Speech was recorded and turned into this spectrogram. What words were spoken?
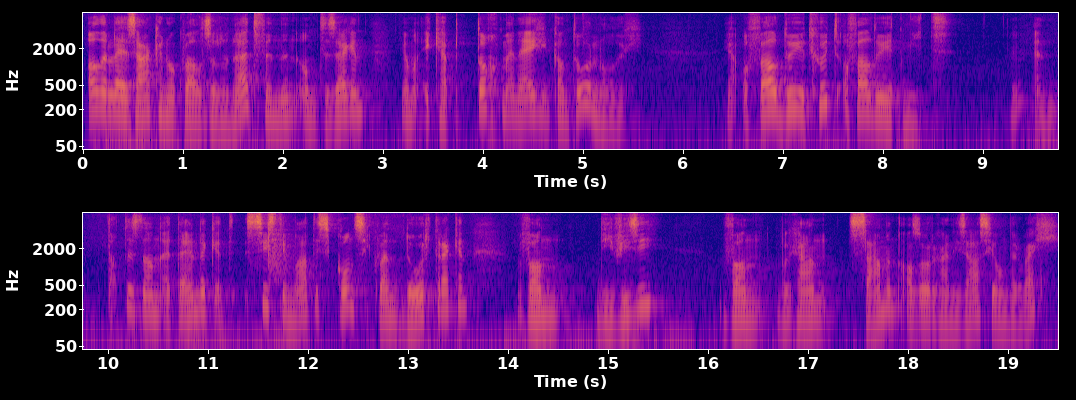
allerlei zaken ook wel zullen uitvinden om te zeggen, ja, maar ik heb toch mijn eigen kantoor nodig. Ja, ofwel doe je het goed, ofwel doe je het niet. En dat is dan uiteindelijk het systematisch, consequent doortrekken van die visie van we gaan samen als organisatie onderweg.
